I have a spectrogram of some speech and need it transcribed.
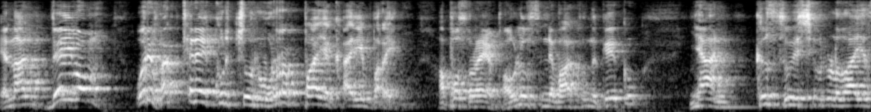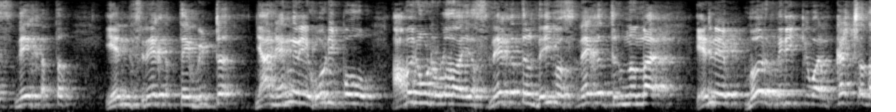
എന്നാൽ ദൈവം ഒരു ഭക്തനെ കുറിച്ച് ഒരു ഉറപ്പായ കാര്യം പറയുന്നു. അപ്പോൾ പൗലോസിന്റെ വാക്കൊന്ന് കേൾക്കൂ. ഞാൻ ക്രിസ്തു യേശുവിനുള്ളതായ സ്നേഹത്വം എൻ സ്നേഹത്തെ വിട്ട് ഞാൻ എങ്ങനെ ഓടിപ്പോകും അവനോടുള്ളതായ സ്നേഹത്തിൽ ദൈവ സ്നേഹത്തിൽ നിന്ന് എന്നെ വേർതിരിക്കുവാൻ കഷ്ടത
